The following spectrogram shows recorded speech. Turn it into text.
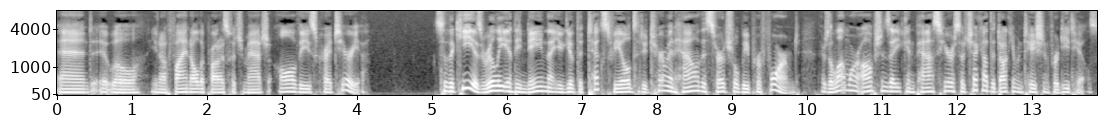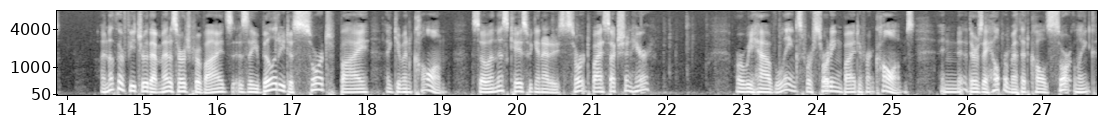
and it will you know find all the products which match all these criteria. So the key is really in the name that you give the text field to determine how the search will be performed. There's a lot more options that you can pass here, so check out the documentation for details. Another feature that Metasearch provides is the ability to sort by a given column. So in this case, we can add a sort by section here, where we have links for sorting by different columns. And there's a helper method called sort link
